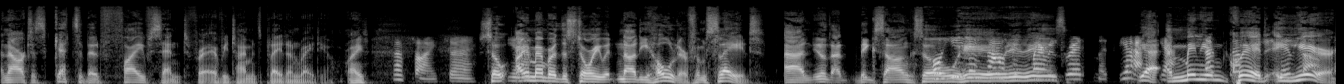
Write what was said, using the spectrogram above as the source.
An artist gets about five cent for every time it's played on radio, right? that's right. Uh, So yeah. I remember the story with Noddy Holder from Slade, and you know that big song. So Oh, he here it is. Merry. Christmas. Yeah, Yeah, yeah. a million That's- that's quid what he a year.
